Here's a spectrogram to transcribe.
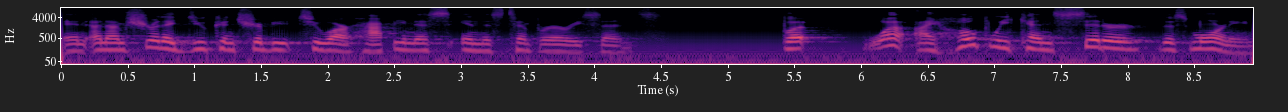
And, and I'm sure they do contribute to our happiness in this temporary sense. But what I hope we consider this morning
